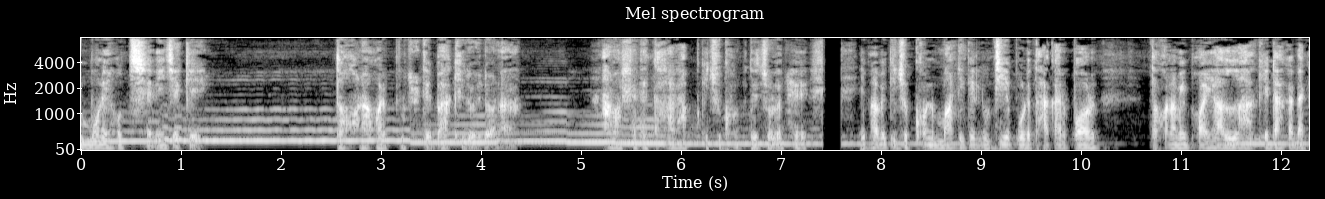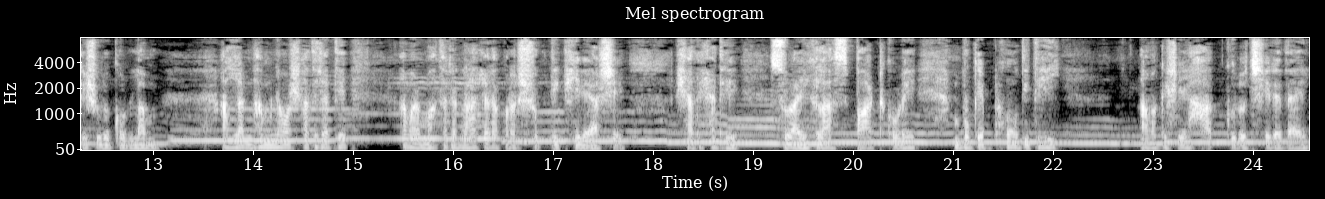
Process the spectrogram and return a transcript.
মনে হচ্ছে নিজেকে। তখন আমার বুঝতে বাকি রইল না। আমার সাথে খারাপ কিছু ঘটতে চলেছে। এভাবে কিছুক্ষণ মাটিতে লুটিয়ে পড়ে থাকার পর তখন আমি ভয়ে আল্লাহকে ডাকাডাকি শুরু করলাম। আল্লাহর নাম নেওয়ার সাথে সাথে আমার মাথাটা নাড়াচাড়া করার শক্তি ফিরে আসে। সাথে সাথে সুরাই ক্লাস পাঠ করে বুকে ফোঁ দিতেই আমাকে সেই হাতগুলো ছেড়ে দেয়।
